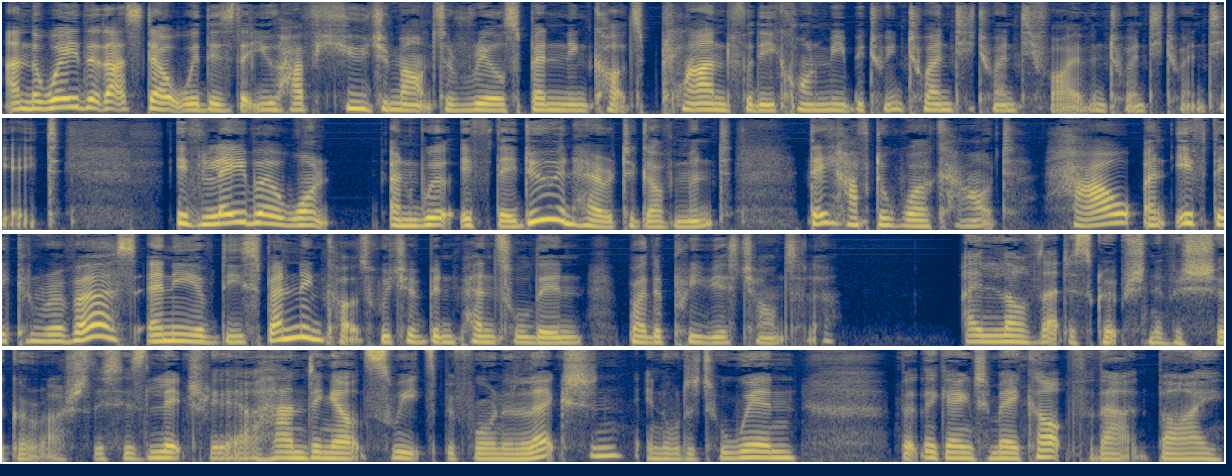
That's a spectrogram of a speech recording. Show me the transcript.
And the way that that's dealt with is that you have huge amounts of real spending cuts planned for the economy between 2025 and 2028. If Labour want and will, if they do inherit a government, they have to work out how and if they can reverse any of these spending cuts which have been penciled in by the previous chancellor. I love that description of a sugar rush. This is literally they are handing out sweets before an election in order to win, but they're going to make up for that by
